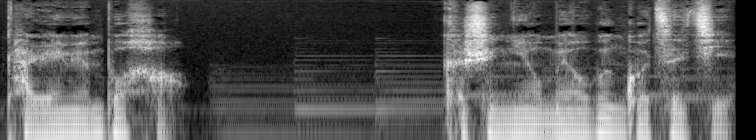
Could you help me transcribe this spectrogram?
他人缘不好，可是你有没有问过自己，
